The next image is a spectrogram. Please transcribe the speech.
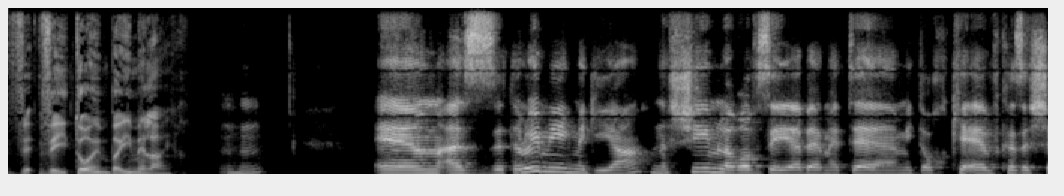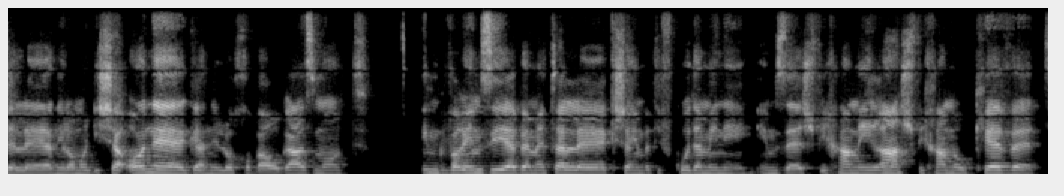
ו- ואיתו הם באים אלייך? אמ, אז זה תלוי מי מגיע, נשים לרוב זה יהיה באמת אה, מתוך כאב כזה של אה, אני לא מרגישה עונג, אני לא חווה אורגזמות, עם גברים זה יהיה באמת על אה, קשיים בתפקוד המיני, אם זה שפיכה מהירה, שפיכה מעוכבת,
